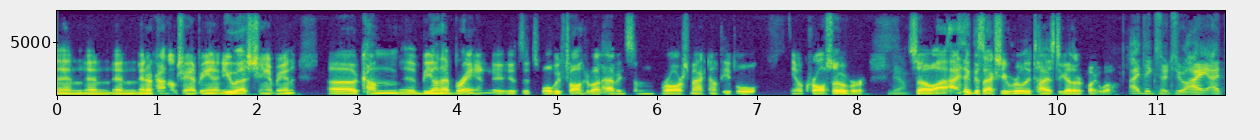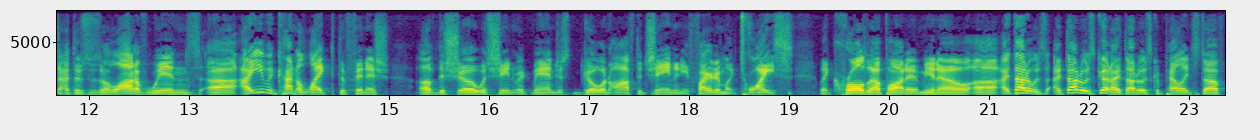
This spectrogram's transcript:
and, and, and intercontinental champion and U.S. champion uh, come be on that brand. It's, it's what we've talked about having some Raw or SmackDown people you know cross over. Yeah. So I, I, think this actually really ties together quite well. I think so too. I, I thought this was a lot of wins. Uh, I even kind of liked the finish of the show with Shane McMahon just going off the chain and he fired him like twice, like crawled up on him. You know, uh, I thought it was I thought it was good. I thought it was compelling stuff.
